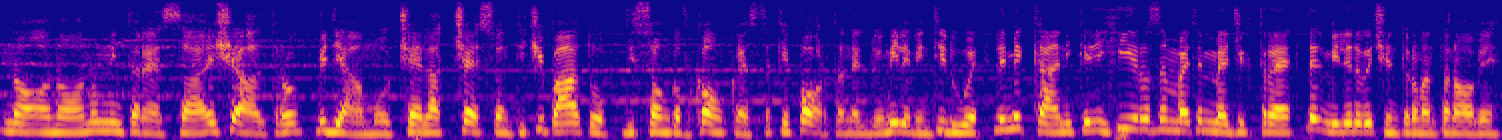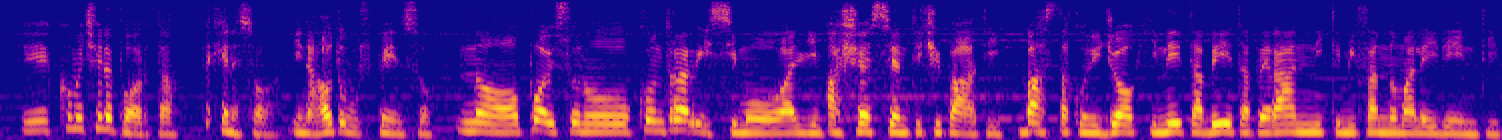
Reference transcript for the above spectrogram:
No, no, non mi interessa. Esce altro? Vediamo, c'è l'accesso anticipato di Song of Conquest che porta nel 2022 le meccaniche di Heroes and Might and Magic 3 del 1999. E come ce le porta? E che ne so, in autobus penso. No, poi sono contrarissimo agli accessi anticipati. Basta con i giochi neta beta per anni che mi fanno male i denti.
